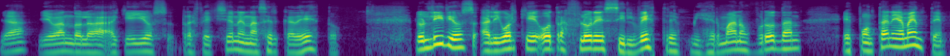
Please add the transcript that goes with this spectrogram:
ya llevándolos a que ellos reflexionen acerca de esto. Los lirios, al igual que otras flores silvestres, mis hermanos, brotan espontáneamente.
